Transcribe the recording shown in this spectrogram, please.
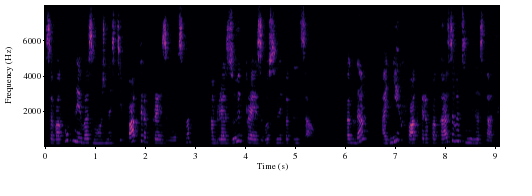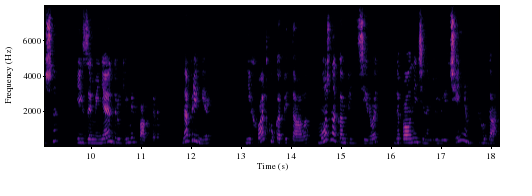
совокупные возможности факторов производства образуют производственный потенциал. Когда одних факторов оказывается недостаточно, их заменяют другими факторами. Например, нехватку капитала можно компенсировать дополнительным привлечением труда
